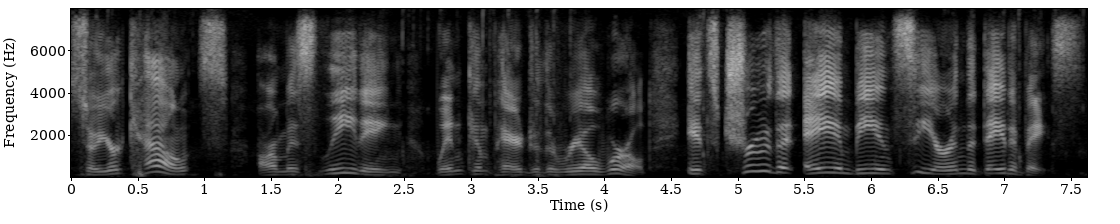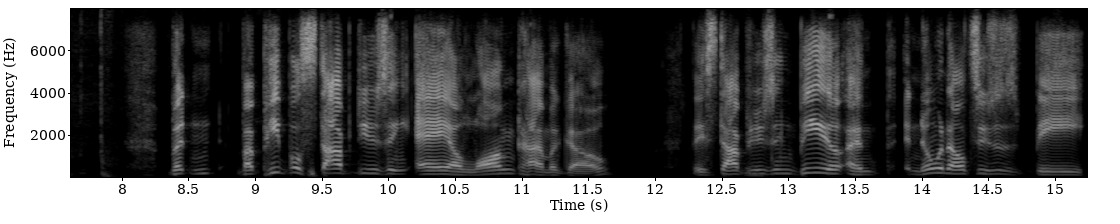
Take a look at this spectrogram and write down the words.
So your counts are misleading when compared to the real world. It's true that A and B and C are in the database. But but people stopped using A a long time ago. They stopped using B and no one else uses B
